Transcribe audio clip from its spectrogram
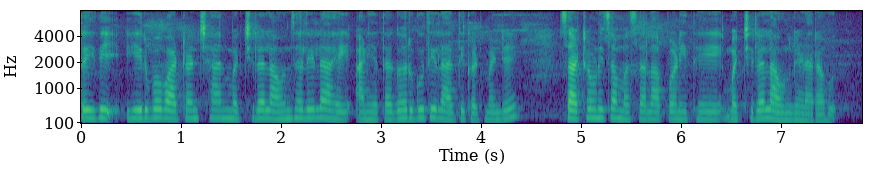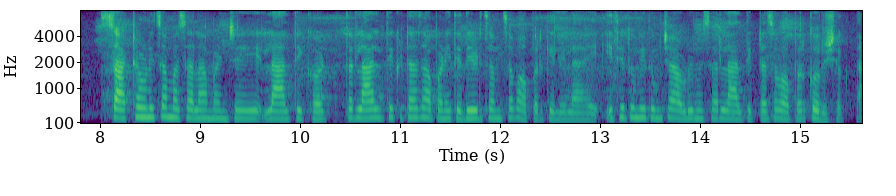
तर इथे हिरवं वाटण छान मच्छीला लावून झालेलं आहे आणि आता घरगुती लाल तिखट म्हणजे साठवणीचा मसाला आपण इथे मच्छीला लावून घेणार आहोत. साठवणीचा मसाला म्हणजे लाल तिखट. तर लाल तिखटाचा आपण इथे दीड चमचा वापर केलेला आहे. इथे तुम्ही तुमच्या आवडीनुसार लाल तिखटाचा वापर करू शकता.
